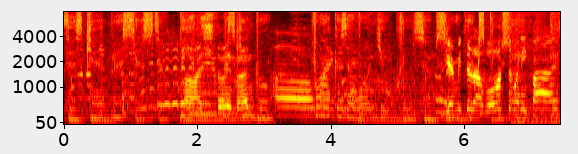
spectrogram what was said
I'm this, can't resist to be Oh, a little stunning, risk man. go Oh for my it 'cause I want you close. I'm so Get me to that water. 25.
